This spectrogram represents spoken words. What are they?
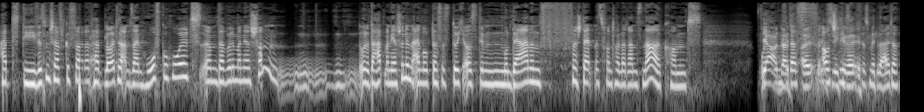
hat die Wissenschaft gefördert, hat Leute an seinen Hof geholt. Ähm, da würde man ja schon, oder da hat man ja schon den Eindruck, dass es durchaus dem modernen Verständnis von Toleranz nahe kommt. Wo ja, das, das äh, ausschließen fürs Mittelalter?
